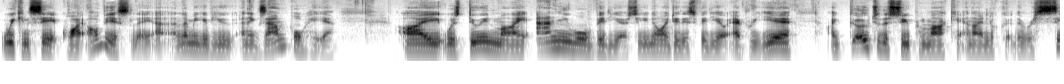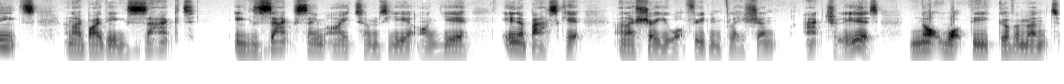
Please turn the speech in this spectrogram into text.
we can see it quite obviously. And let me give you an example here. I was doing my annual video, so you know I do this video every year. I go to the supermarket and I look at the receipts and I buy the exact exact same items year on year in a basket and I show you what food inflation actually is, not what the government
